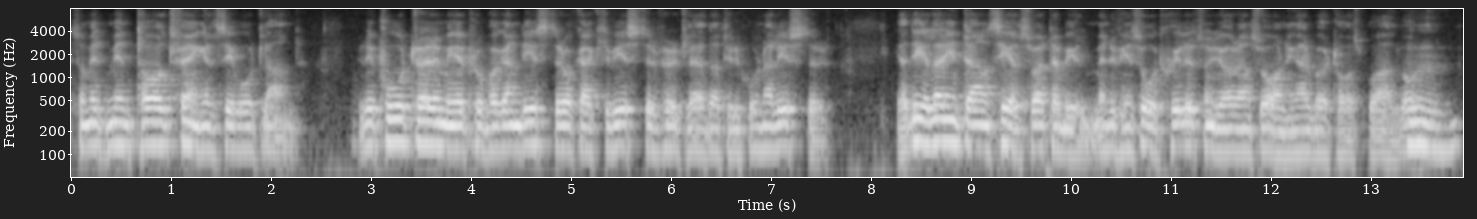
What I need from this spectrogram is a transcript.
som ett mentalt fängelse i vårt land. Reportrar är mer propagandister och aktivister förklädda till journalister. Jag delar inte hans helsvarta bild men det finns åtskilligt som gör hans varningar bör tas på allvar. Mm.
